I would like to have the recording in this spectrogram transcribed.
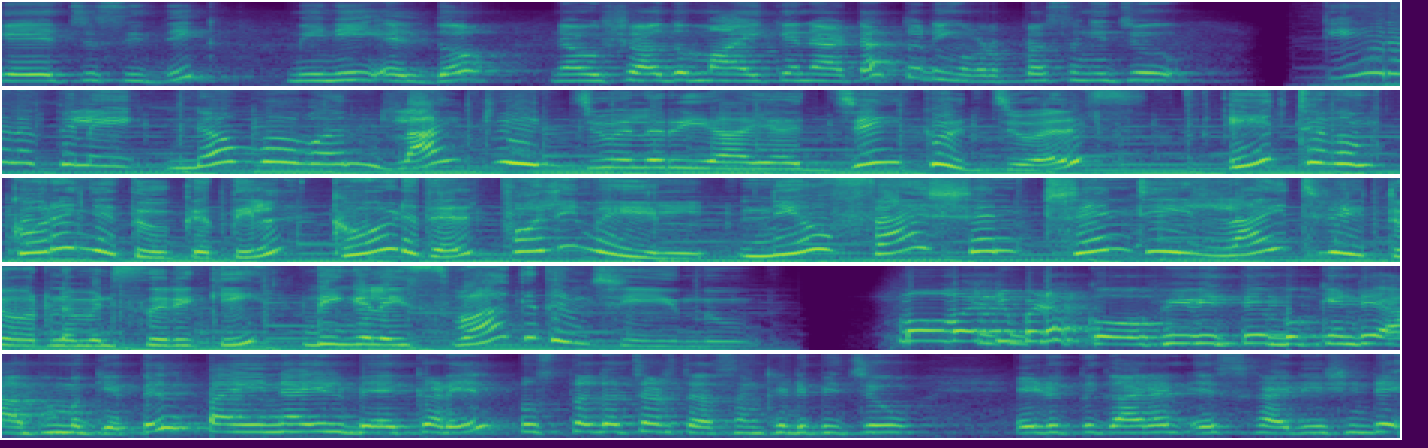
K H Siddique Mini Eldho Noushad Mayikkanattu തുടങ്ങിയവർ പ്രസംഗിച്ചു. കേരളത്തിലെ നമ്പർ വൺ ലൈറ്റ് വെയിറ്റ് ജ്വല്ലറിയായ ജേക്കു ജ്വൽസ് ഏറ്റവും കുറഞ്ഞ തൂക്കത്തിൽ കൂടുതൽ പൊലിമയിൽ. New fashion trendy light weight tournament ഒരുക്കി നിങ്ങളെ സ്വാഗതം ചെയ്യുന്നു. മൂവാറ്റുപുഴ കോഫി വിത്ത് ബുക്കിന്റെ ആഭിമുഖ്യത്തിൽ പൈനായിൽ ബേക്കറിയിൽ പുസ്തക ചർച്ച സംഘടിപ്പിച്ചു. എഴുത്തുകാരൻ എസ് ഹരീഷിന്റെ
